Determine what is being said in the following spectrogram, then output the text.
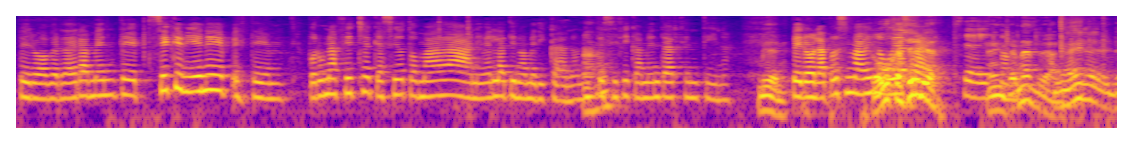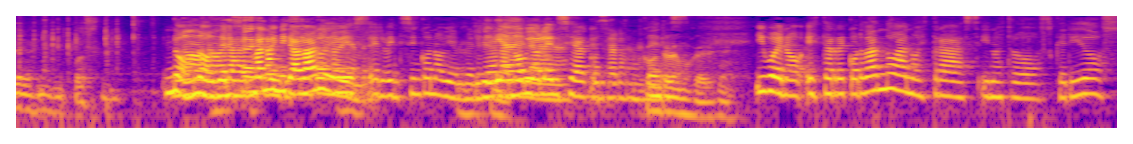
pero verdaderamente sé que viene este, por una fecha que ha sido tomada a nivel latinoamericano, no específicamente Argentina. Bien. Pero la próxima vez lo, voy a traer. Sí, ¿En internet? ¿No es de las No, no, de las hermanas Mirabal es el 25 de noviembre, el día de la no violencia contra las mujeres. Contra las mujeres, Y bueno, este, recordando a nuestras y nuestros queridos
